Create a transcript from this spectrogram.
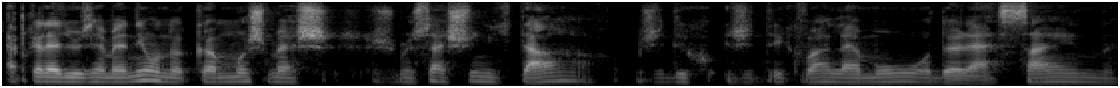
après la deuxième année, on a comme moi, je, me suis acheté une guitare. J'ai décou- j'ai découvert l'amour de la scène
